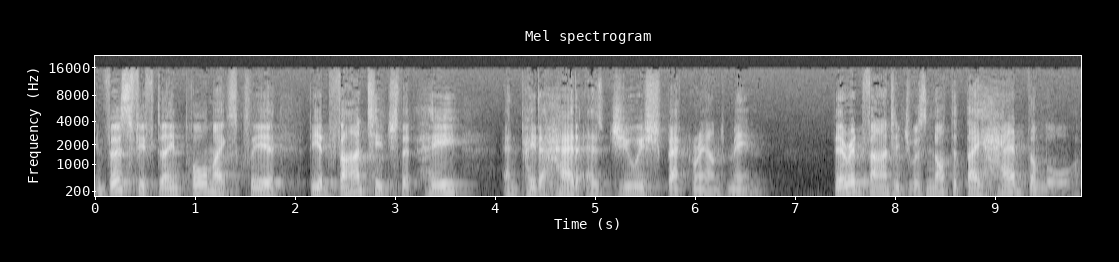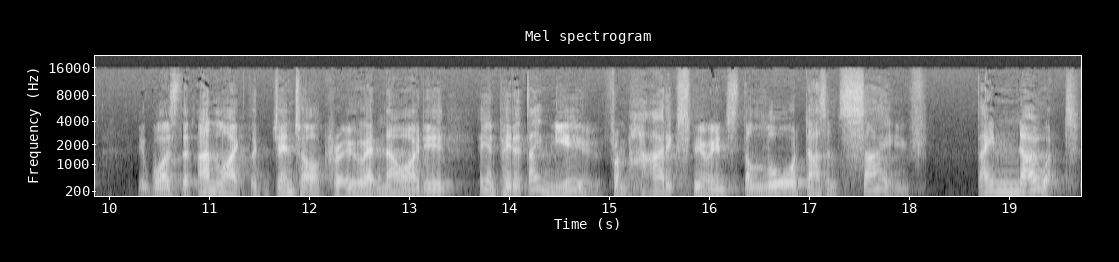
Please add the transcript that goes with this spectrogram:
In verse 15, Paul makes clear the advantage that he and Peter had as Jewish background men. Their advantage was not that they had the law, it was that unlike the Gentile crew who had no idea, he and Peter, they knew from hard experience the law doesn't save. They know it.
